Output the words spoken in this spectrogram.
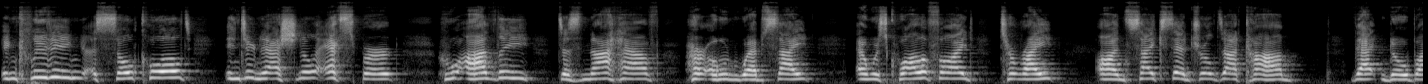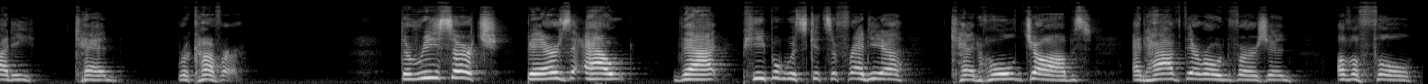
including a so called international expert who oddly does not have her own website and was qualified to write on psychcentral.com that nobody can recover. The research bears out that people with schizophrenia can hold jobs and have their own version of a full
